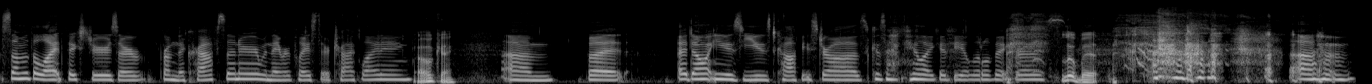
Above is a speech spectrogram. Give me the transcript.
Some of the light fixtures are from the craft center when they replaced their track lighting. Okay. Um, but I don't use used coffee straws because I feel like it'd be a little bit gross. a little bit. um,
